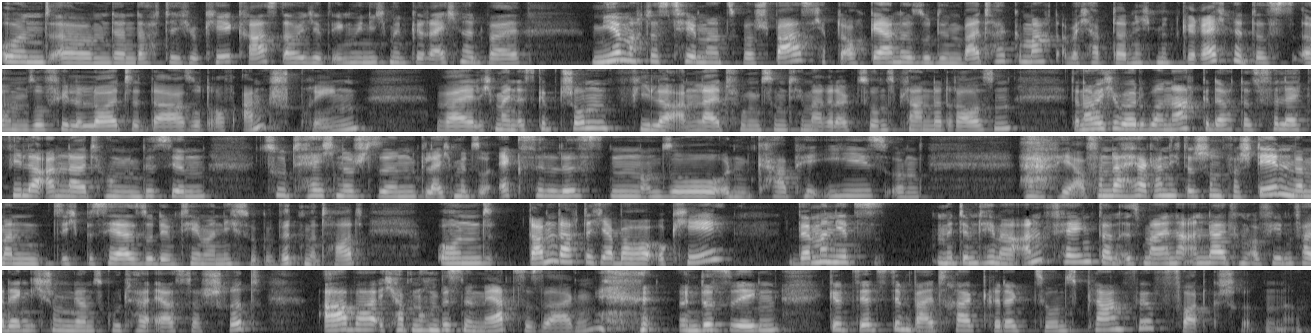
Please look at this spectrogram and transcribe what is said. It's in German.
Und ähm, dann dachte ich, okay, krass, da habe ich jetzt irgendwie nicht mit gerechnet, weil mir macht das Thema zwar Spaß, ich habe da auch gerne so den Beitrag gemacht, aber ich habe da nicht mit gerechnet, dass ähm, so viele Leute da so drauf anspringen, weil ich meine, es gibt schon viele Anleitungen zum Thema Redaktionsplan da draußen. Dann habe ich aber darüber nachgedacht, dass vielleicht viele Anleitungen ein bisschen zu technisch sind, gleich mit so Excel-Listen und so und KPIs und ach ja, von daher kann ich das schon verstehen, wenn man sich bisher so dem Thema nicht so gewidmet hat. Und dann dachte ich aber, okay, wenn man jetzt mit dem Thema anfängt, dann ist meine Anleitung auf jeden Fall, denke ich, schon ein ganz guter erster Schritt. Aber ich habe noch ein bisschen mehr zu sagen. Und deswegen gibt es jetzt den Beitrag Redaktionsplan für Fortgeschrittene.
